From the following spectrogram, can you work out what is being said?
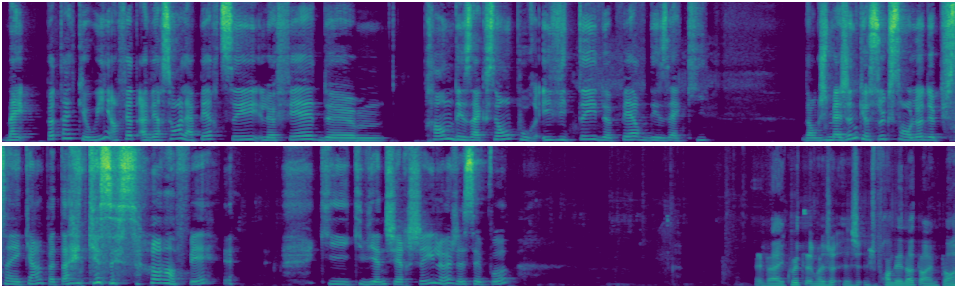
Ben, peut-être que oui. En fait, aversion à la perte, c'est le fait de prendre des actions pour éviter de perdre des acquis. Donc, j'imagine que ceux qui sont là depuis cinq ans, peut-être que c'est ça, en fait, qui, qui viennent chercher, là, je sais pas. Eh ben, écoute, moi, je, prends des notes en même temps.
